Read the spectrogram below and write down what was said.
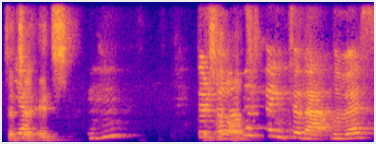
So yeah. it's, mm-hmm. there's it's another thing to that, Lewis.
